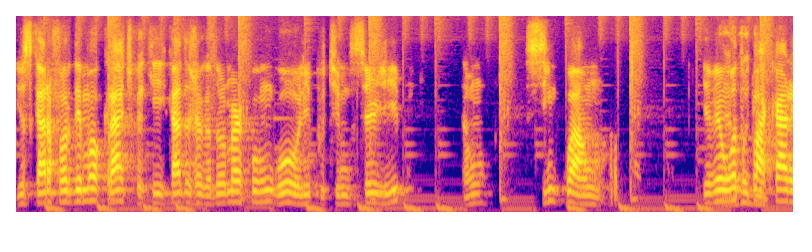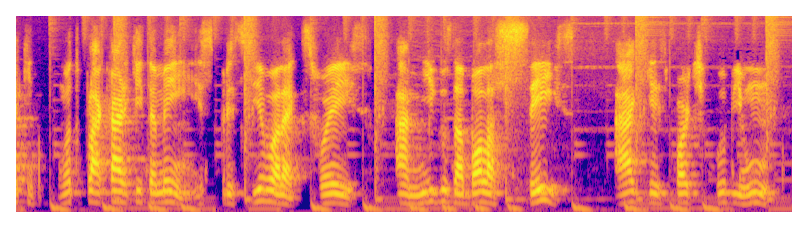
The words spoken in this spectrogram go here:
E os caras foram democráticos aqui, cada jogador marcou um gol ali pro time do Sergipe. Então, 5 a 1 Quer ver um é, outro placar aqui? Um outro placar aqui também expressivo, Alex. Foi Amigos da Bola 6, Águia Esporte Clube 1.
